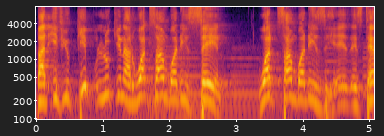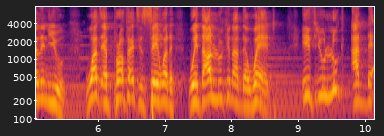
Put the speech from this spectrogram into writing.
But if you keep looking at what somebody is saying, what somebody is, is, is, telling you, what a prophet is saying, what, without looking at the word, if you look at the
